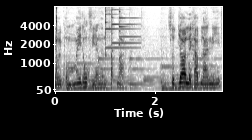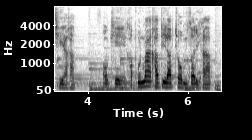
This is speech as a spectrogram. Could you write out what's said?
โดยผมไม่ต้องเสียเงินสักบาท สุดยอดเลยครับร้านนี้เชียร์ครับ โอเค ขอบคุณมากครับที่รับชม สวัสดีครับ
